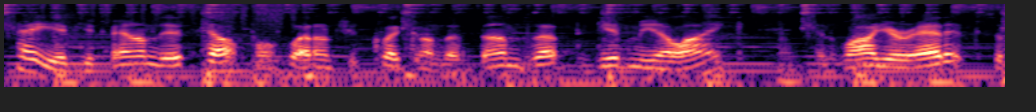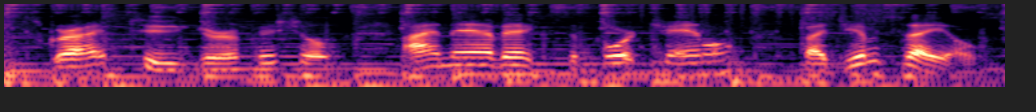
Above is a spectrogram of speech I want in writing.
Hey, if you found this helpful, why don't you click on the thumbs up to give me a like? And while you're at it, subscribe to your official iNavX support channel by Jim Sales.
